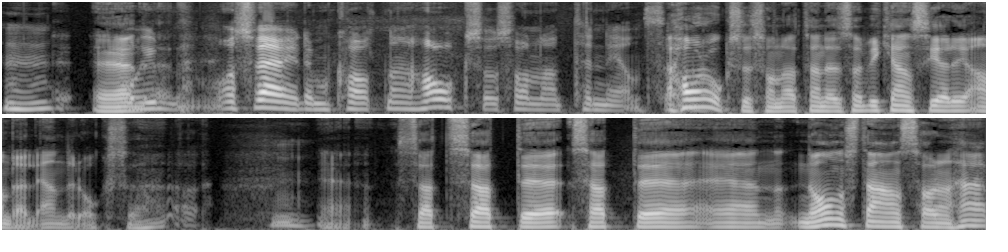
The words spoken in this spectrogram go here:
Mm. Eh, och, och, Sverigedemokraterna har också sådana tendenser? Har också sådana tendenser. Vi kan se det i andra länder också. Mm. Eh, så att, så att, så att eh, någonstans har den här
